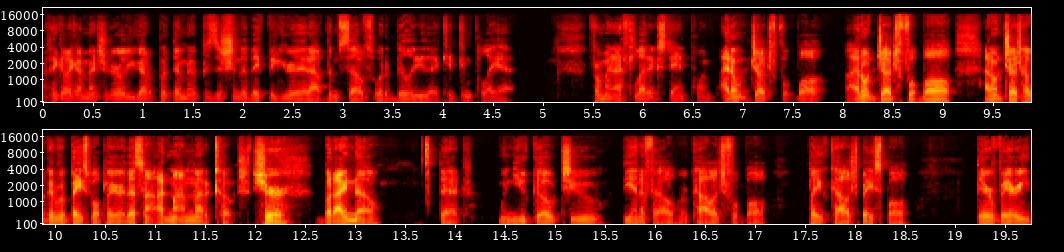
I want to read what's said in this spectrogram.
I think, like I mentioned earlier, you got to put them in a position that they figure it out themselves, what ability that kid can play at from an athletic standpoint. I don't judge football. I don't judge football. I don't judge how good of a baseball player. That's not. I'm not, I'm not a coach, Sure. but I know that when you go to the NFL or college football, play college baseball, they're very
